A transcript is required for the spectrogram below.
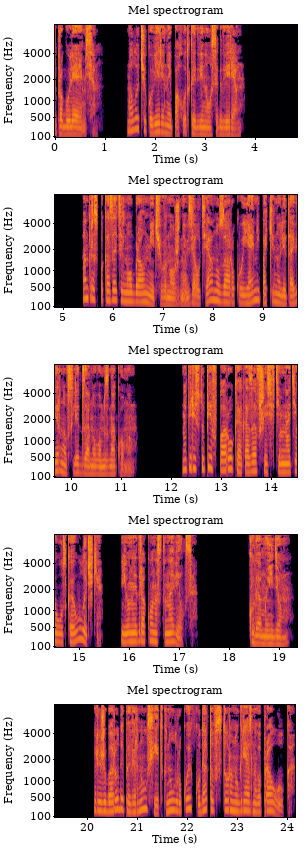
прогуляемся». Молодчик уверенной походкой двинулся к дверям. Антрас показательно убрал меч в ножны, взял Тиану за руку, и они покинули таверну вслед за новым знакомым. Но переступив порог и оказавшись в темноте узкой улочки, юный дракон остановился. «Куда мы идем? Рыжебородый повернулся и ткнул рукой куда-то в сторону грязного проулка.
